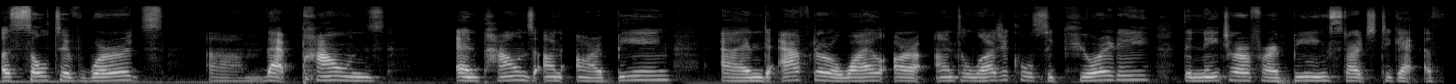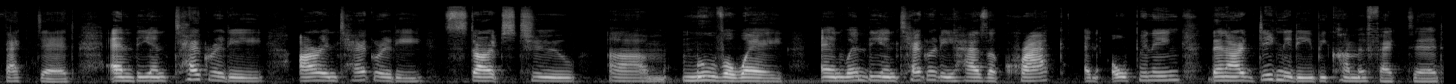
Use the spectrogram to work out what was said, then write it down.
assaultive words um, that pounds and pounds on our being. And after a while, our ontological security, the nature of our being starts to get affected. And the integrity, our integrity starts to um, move away. And when the integrity has a crack, an opening, then our dignity become affected.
